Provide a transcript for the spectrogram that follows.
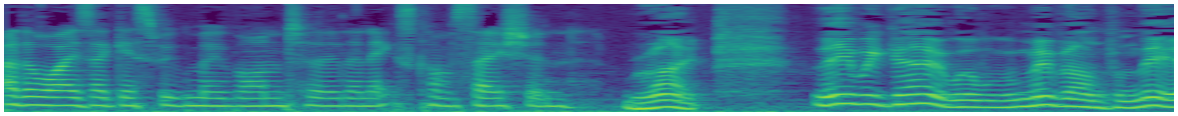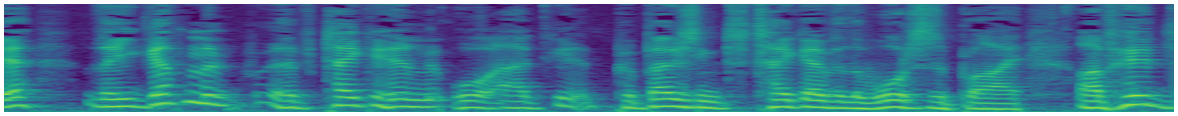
Otherwise, I guess we move on to the next conversation. Right. There we go. Well, we'll move on from there. The government have taken or are proposing to take over the water supply. I've heard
